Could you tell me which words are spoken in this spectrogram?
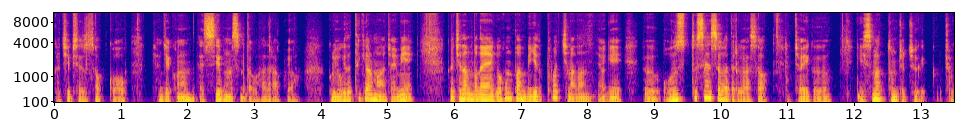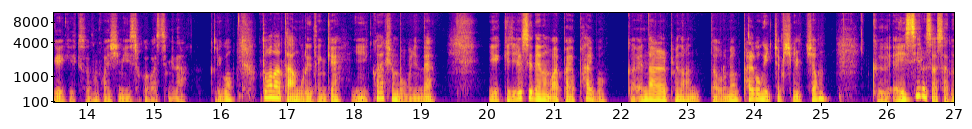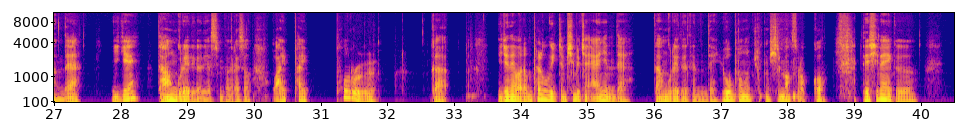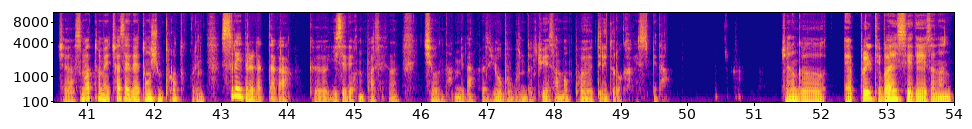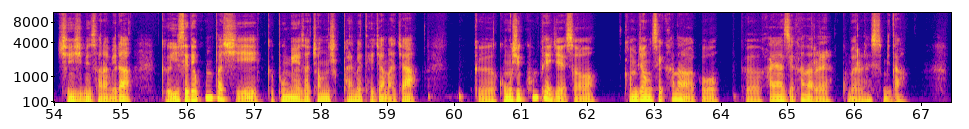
그 칩셋을 썼고 현재 거는 S7을 쓴다고 하더라고요. 그리고 여기서 특이할 만한 점이 그 지난번에 그 홈팟 미니도 풀었지만은 여기 그 온스트 센서가 들어가서 저희 그 이 스마트홈 저쪽 쪽에 있어서는 관심이 있을 것 같습니다. 그리고 또 하나 다운그레이드 된게 이 커넥션 부분인데 이게 기지 1세대는 와이파이 5 그 옛날 표현을 한다 그러면 802.11점 그 AC를 썼었는데 이게 다운그레이드가 되었습니다. 그래서 와이파이 4를 그러니까 이전에 말하면 802.11.n인데 다운그레이드 됐는데 요 부분은 조금 실망스럽고 대신에 그 저 스마트홈의 차세대 통신 프로토콜인 스레이드를 갖다가 그 2세대 홈팟에서는 지원합니다. 그래서 요 부분도 뒤에서 한번 보여드리도록 하겠습니다. 저는 그 애플 디바이스에 대해서는 진심인 사람이라 그 2세대 홈팟이 그 북미에서 정식 발매되자마자 그 공식 홈페이지에서 검정색 하나하고 그 하얀색 하나를 구매를 했습니다.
